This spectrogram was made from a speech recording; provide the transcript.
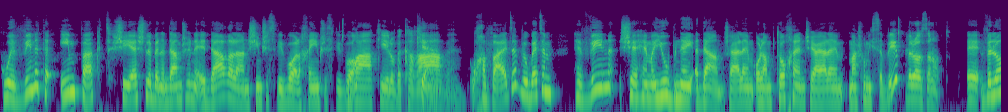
הוא הבין את האימפקט שיש לבן אדם שנעדר על האנשים שסביבו, על החיים שסביבו. הוא רע כאילו וקרה. ו... הוא חווה את זה, והוא בעצם הבין שהם היו בני אדם, שהיה להם עולם תוכן, שהיה להם משהו מסביב, ולא זונות. אה, ולא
